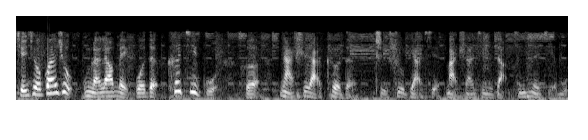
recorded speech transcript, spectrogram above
全球关注，我们来聊美国的科技股和纳斯达克的指数表现。马上进入到今天的节目。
